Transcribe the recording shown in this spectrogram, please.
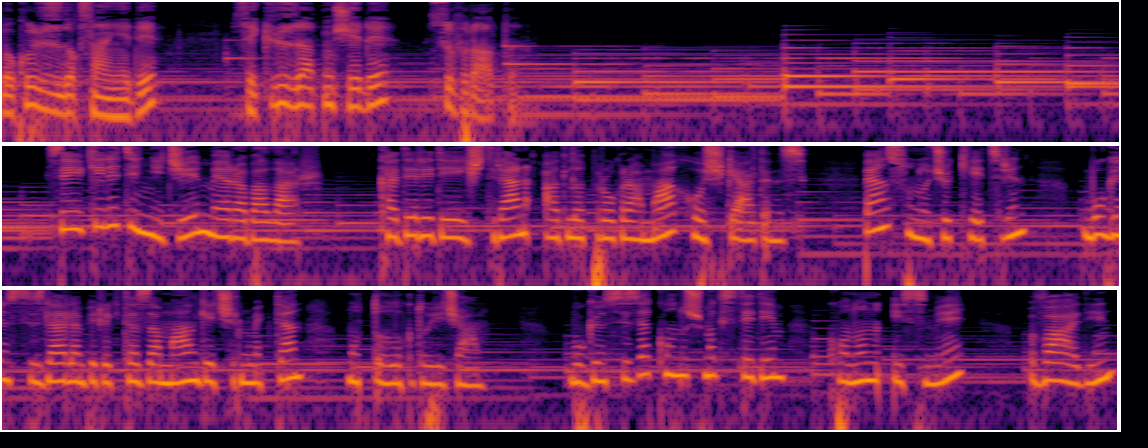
997 867 06 Sevgili dinleyici merhabalar. Kaderi Değiştiren adlı programa hoş geldiniz. Ben sunucu Ketrin. Bugün sizlerle birlikte zaman geçirmekten mutluluk duyacağım. Bugün size konuşmak istediğim konunun ismi vaadin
